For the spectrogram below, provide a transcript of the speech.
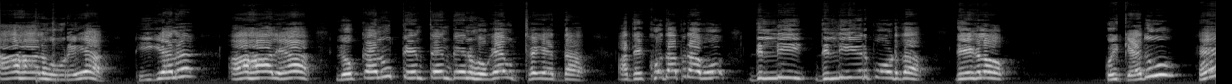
ਆਹ ਹਾਲ ਹੋ ਰਹੇ ਆ। ਠੀਕ ਹੈ ਨਾ? ਆਹ ਹਾਲ ਆ। ਲੋਕਾਂ ਨੂੰ ਤਿੰਨ ਤਿੰਨ ਦਿਨ ਹੋ ਗਏ ਉੱਥੇ ਏਦਾਂ। ਆ ਦੇਖੋ ਦਾ ਭਰਾਵੋ, ਦਿੱਲੀ ਦਿੱਲੀ 에ਅਰਪੋਰਟ ਦਾ। ਦੇਖ ਲਓ। ਕੋਈ ਕਹਿ ਦੂ ਹੈ?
